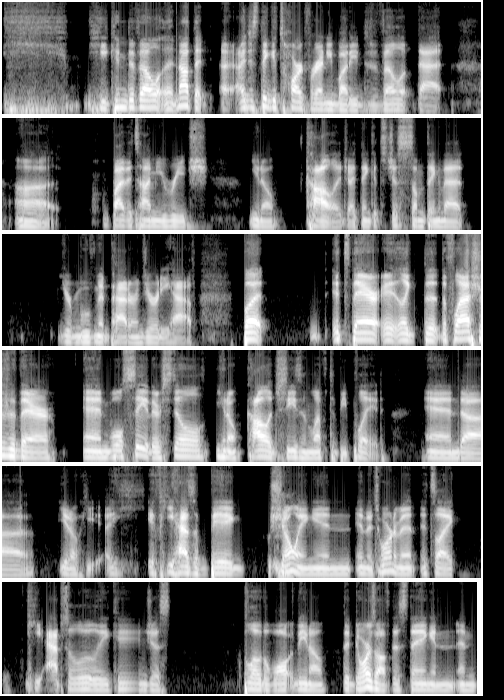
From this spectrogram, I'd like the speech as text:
he, he can develop not that I- i just think it's hard for anybody to develop that uh by the time you reach you know college i think it's just something that your movement patterns you already have. But it's there it, like the the flashes are there and we'll see. There's still you know college season left to be played. And uh you know he if he has a big showing in in the tournament it's like he absolutely can just blow the wall you know the doors off this thing and and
